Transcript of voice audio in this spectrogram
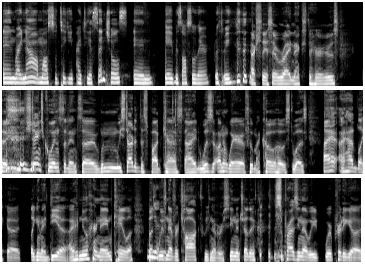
And right now, I'm also taking IT Essentials, and Gabe is also there with me. Actually, I sat right next to her. It was a strange coincidence. Uh, when we started this podcast, I was unaware of who my co-host was. I I had like a like an idea. I knew her name, Kayla, but Yeah. we've never talked. We've never seen each other. Surprising that we we're pretty uh,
